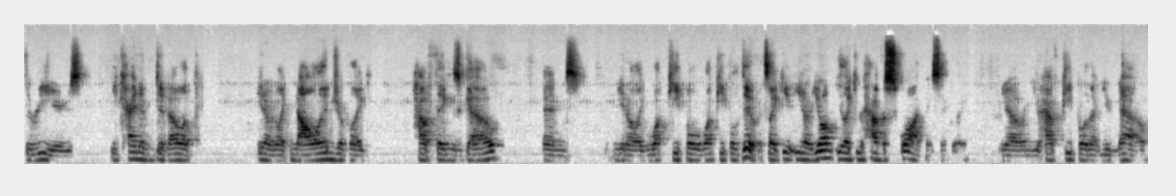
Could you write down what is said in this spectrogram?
three years you kind of develop you know like knowledge of like how things go and you know like what people what people do. It's like you, you know you, you like you have a squad basically you know and you have people that you know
